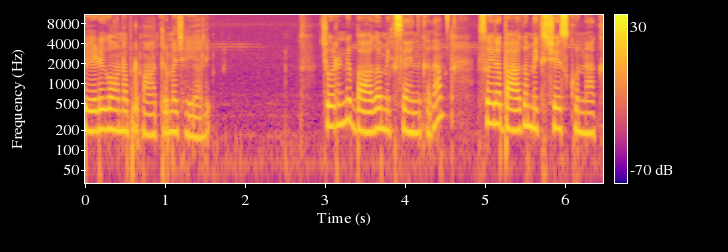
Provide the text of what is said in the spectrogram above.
వేడిగా ఉన్నప్పుడు మాత్రమే చేయాలి. చూడండి బాగా మిక్స్ అయింది కదా. సో ఇలా బాగా మిక్స్ చేసుకున్నాక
